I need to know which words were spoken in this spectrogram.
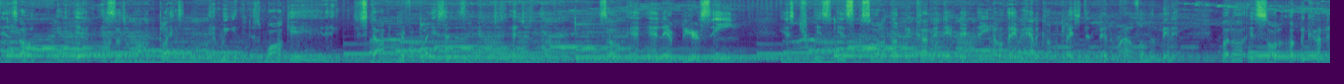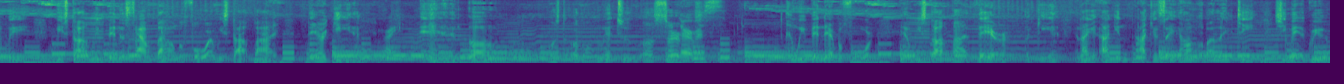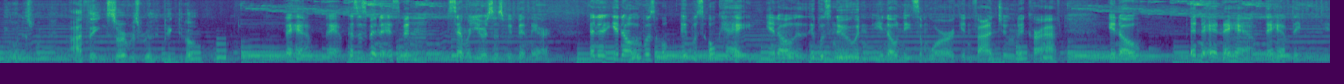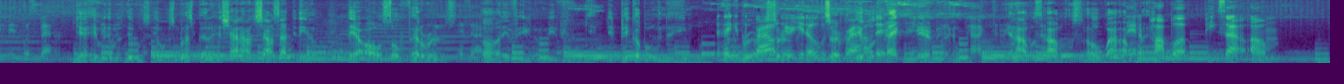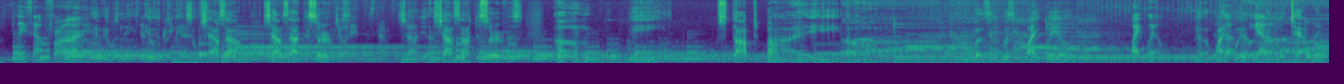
And so, yeah, yeah, it's such a walkable place, and we can just walk it and just stop at different places and, and just and just love it. So, and, and their beer scene is is is sort of up and coming. They, they, they- you know, they've had a couple of places that've been around for a little minute, but uh, it's sort of up and coming. We we stop. We've been to Southbound before, and we stopped by there again. Right. And um, what's the other one? We went to uh, Service Service. and we've been there before, and we stopped by there again. And I, I can I can say I don't know about Lady T. She may agree with me on this one. I think service really picked it up. They have, they have, because it's been it's been several years since we've been there, and it, you know it was it was okay. You know it, it was new and you know need some work and fine tune and craft. You know, and and they have they have they it, it was better. Yeah, it, was- it was it was it was much better. And shout out shouts out to them. They are also veterans. Exactly. Uh, if you know if you didn't pick up on the name, And they of get the crowd there. You know it was service. crowded. It was packed in there, It man. Was packed in there. And I was I was oh wow. I They had a pop up pizza um place out front. It, it was neat. It, was was neat. good. So shouts out shouts out to service. enjoyed it this time. Shout, yeah, shouts out to service. Um, we stopped by um, who was it? Was it White Whale? White Whale. Yeah, White The- Whale, yeah. like a little tap room.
